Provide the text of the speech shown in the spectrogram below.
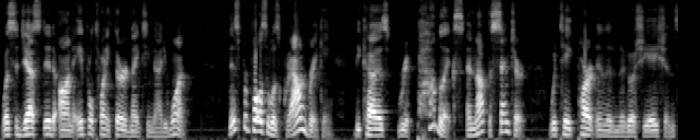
was suggested on April 23, 1991. This proposal was groundbreaking because republics and not the center would take part in the negotiations,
